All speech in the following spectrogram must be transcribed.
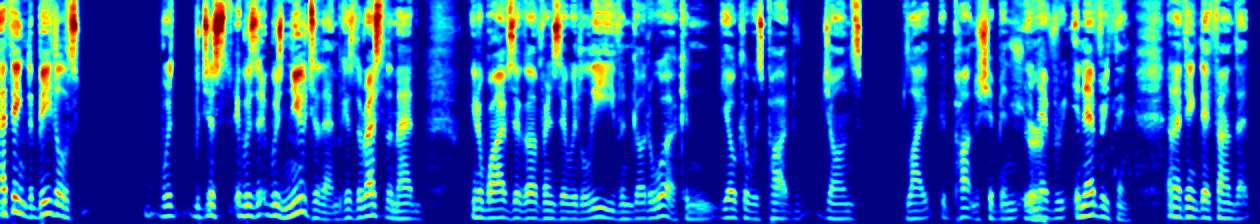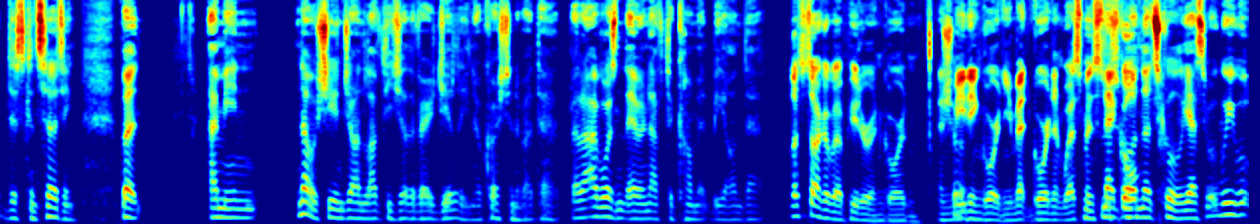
I think the Beatles were, were just it was it was new to them because the rest of them had, you know, wives or girlfriends. They would leave and go to work, and Yoko was part of John's life partnership in, Sure. in every in everything. And I think they found that disconcerting. But I mean, no, she and John loved each other very dearly, no question about that. But I wasn't there enough to comment beyond that. Let's talk about Peter and Gordon and Sure. meeting Gordon. You met Gordon at Westminster Met School. Gordon at school, yes. We were,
